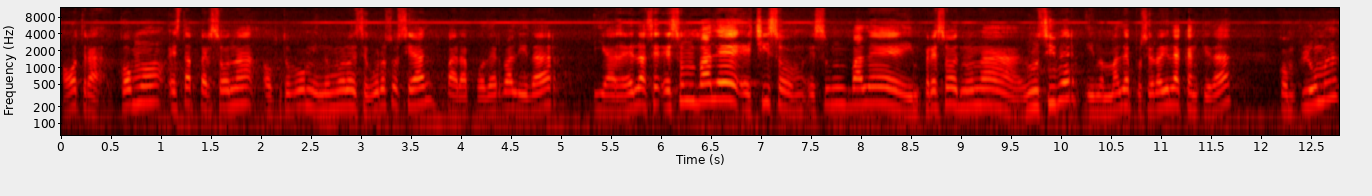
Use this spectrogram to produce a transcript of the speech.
Otra, cómo esta persona obtuvo mi número de seguro social para poder validar y hacer, es un vale hechizo, es un vale impreso en, una, en un ciber y nomás le pusieron ahí la cantidad con pluma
